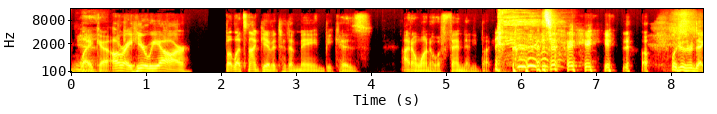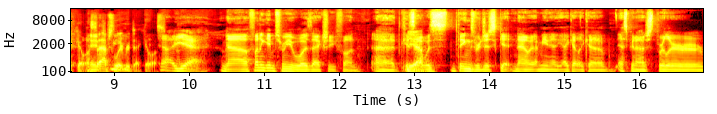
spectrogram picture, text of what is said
yeah. like uh, all right here we are but let's not give it to the main because i don't want to offend anybody You know, which is ridiculous It- absolutely ridiculous Uh, yeah. Now, fun and games for me was actually fun because Yeah. that was things were just getting now. I mean, I, I got like a espionage thriller,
